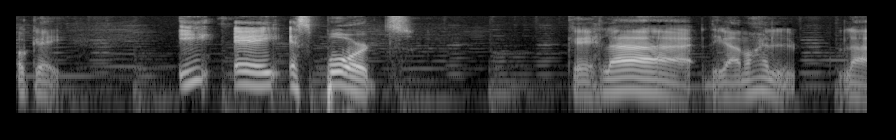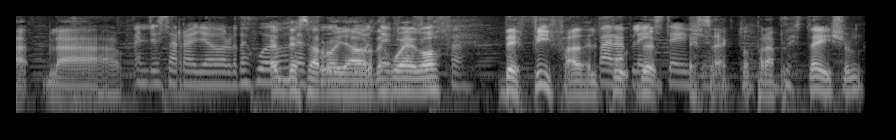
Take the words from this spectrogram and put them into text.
Ok. EA Sports, que es la, digamos, el, la, la El desarrollador de juegos. El desarrollador de, de fútbol la juegos FIFA. de FIFA del Para fu- de- PlayStation. exacto, para PlayStation,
